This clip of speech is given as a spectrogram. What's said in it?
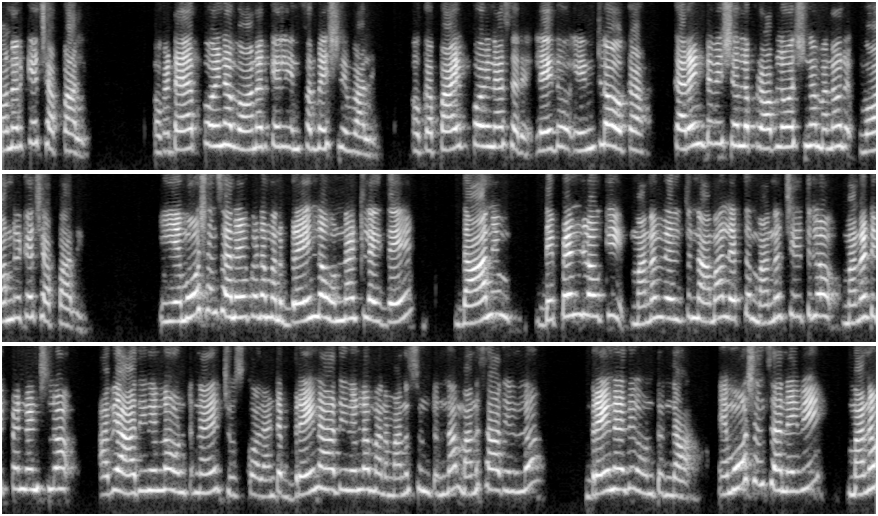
ఓనర్కే చెప్పాలి. ఒక ట్యాప్ పోయిన ఓనర్కి వెళ్ళి ఇన్ఫర్మేషన్ ఇవ్వాలి. ఒక పైప్ పోయినా సరే లేదు ఇంట్లో ఒక కరెంట్ విషయంలో ప్రాబ్లం వచ్చినా మనం ఓనర్కే చెప్పాలి. ఈ ఎమోషన్స్ అనేవి కూడా మన బ్రెయిన్లో ఉన్నట్లయితే దాని డిపెండ్లోకి మనం వెళ్తున్నామా లేకపోతే మన చేతిలో మన డిపెండెన్స్లో అవి ఆధీనంలో ఉంటున్నాయో చూసుకోవాలి. అంటే బ్రెయిన్ ఆధీనంలో మన మనసు ఉంటుందా మనసు ఆధీనంలో బ్రెయిన్ అది ఉంటుందా? ఎమోషన్స్ అనేవి మనం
